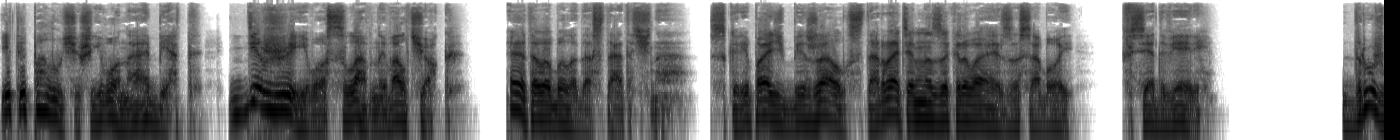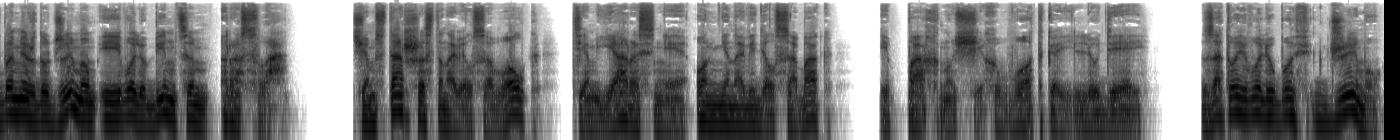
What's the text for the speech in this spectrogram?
и ты получишь его на обед. Держи его, славный волчок!» Этого было достаточно. Скрипач бежал, старательно закрывая за собой все двери. Дружба между Джимом и его любимцем росла. Чем старше становился волк, тем яростнее он ненавидел собак и пахнущих водкой людей. Зато его любовь к Джиму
